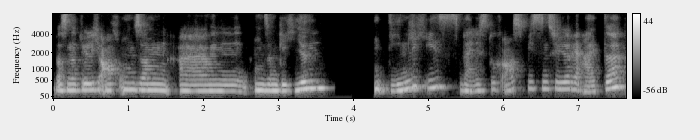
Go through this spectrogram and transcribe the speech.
Was natürlich auch unserem, ähm, unserem Gehirn dienlich ist, weil es durchaus bis ins höhere Alter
